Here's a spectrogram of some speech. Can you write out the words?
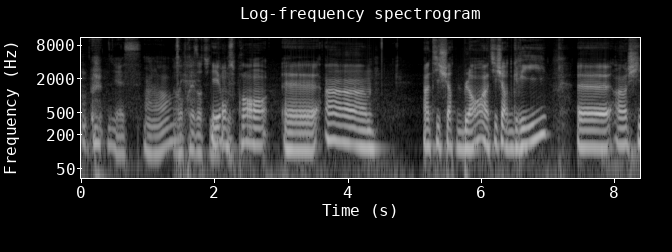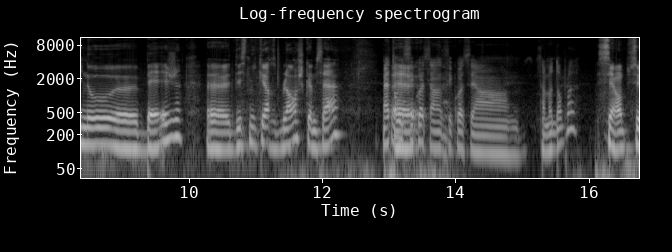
Yes. Alors, Représente. Et on se prend euh, un, un t-shirt blanc, un t-shirt gris, euh, un chino euh, beige, euh, des sneakers blanches comme ça. Mais attends, mais c'est quoi C'est un, c'est quoi C'est un, c'est un mode d'emploi? C'est un- c'est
